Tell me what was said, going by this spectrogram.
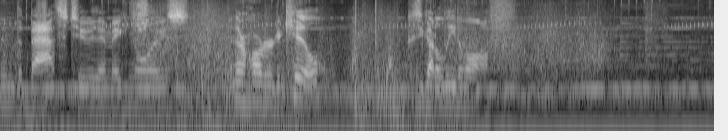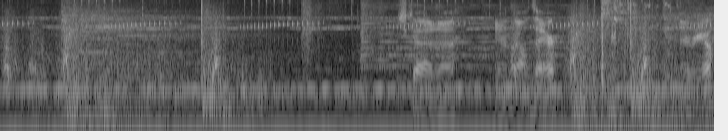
And the bats too, they make noise, and they're harder to kill because you got to lead them off. Just gotta him out there. There we go.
